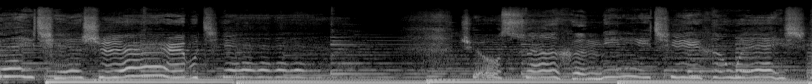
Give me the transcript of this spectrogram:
对一切视而不见，就算和你一起很危险，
